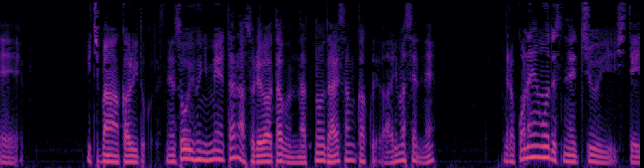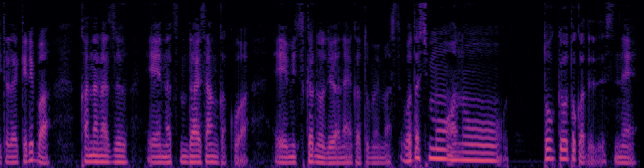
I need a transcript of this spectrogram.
え一番明るいところですね。そういう風に見えたら、それは多分夏の大三角ではありませんね。だからこの辺をですね、注意していただければ、必ず、えー夏の大三角は、えー見つかるのではないかと思います。私も、あのー東京とかでですね、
